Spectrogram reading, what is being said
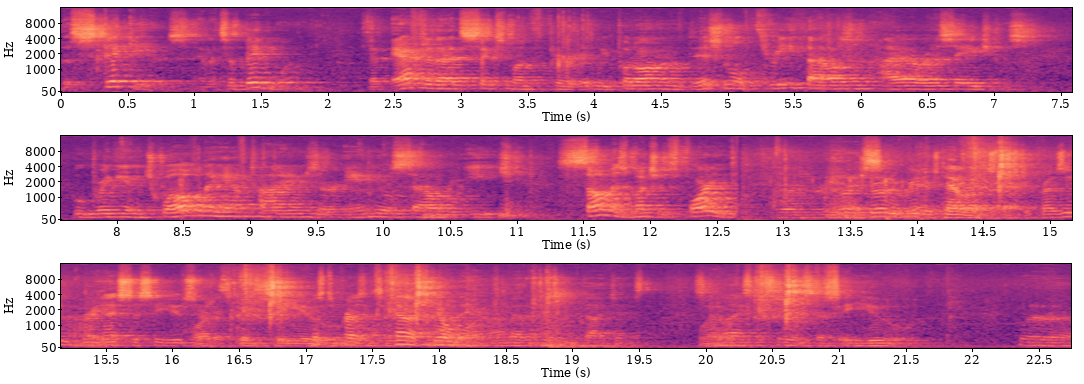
The stick is, and it's a big one, that after that six-month period, we put on an additional three thousand IRS agents who bring in 12 and a half times their annual salary each, some as much as 40 Go Reader's Digest, Mr. President. Very nice to see you, sir. Well, it's good to see you. Mr. President, Kenneth Gilmore, I'm editor of Digest. So Well, nice to see you, sir. see you. We're, uh,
